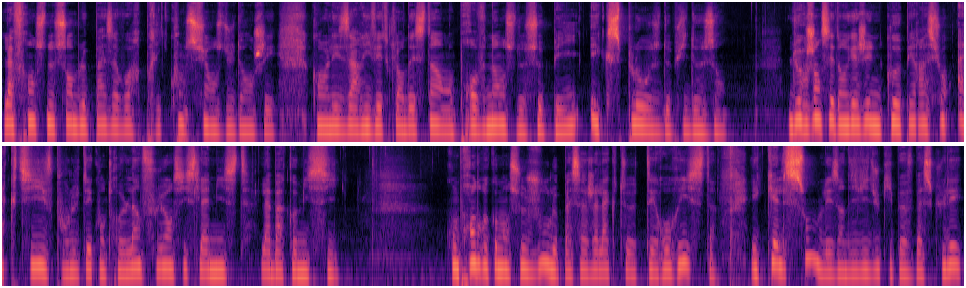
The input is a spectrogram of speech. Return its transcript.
la France ne semble pas avoir pris conscience du danger quand les arrivées de clandestins en provenance de ce pays explosent depuis deux ans. L'urgence est d'engager une coopération active pour lutter contre l'influence islamiste, là-bas comme ici. Comprendre comment se joue le passage à l'acte terroriste et quels sont les individus qui peuvent basculer,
